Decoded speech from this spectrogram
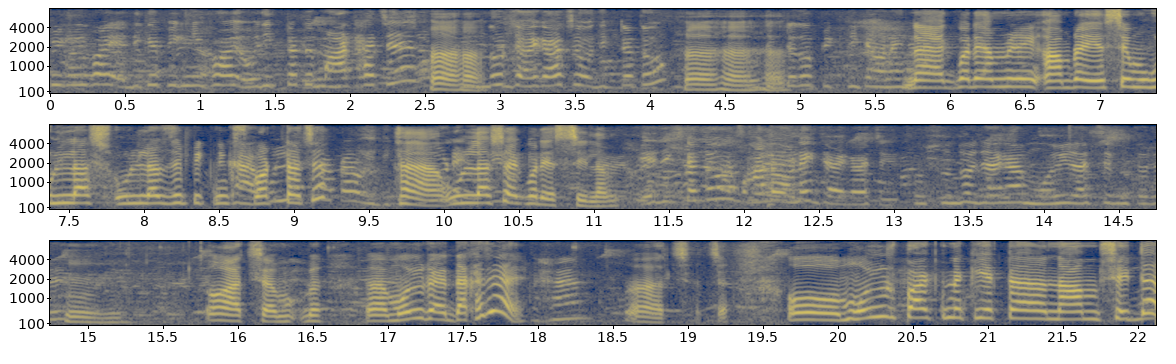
পিকনিক হয় এদিকে পিকনিক হয় ওই দিকটাতে মাঠ আছে হ্যাঁ, হ্যাঁ। সুন্দর জায়গা আছে তো হ্যাঁ হ্যাঁ হ্যাঁ। তো পিকনিকে অনেক না একবারে আমি আমরা এসএম উল্লাস উল্লাস যে পিকনিক হ্যাঁ, স্পটটা আছে। হ্যাঁ উল্লাসে একবার এসেছিলাম। এদিকটা তো ভালো অনেক জায়গা আছে খুব সুন্দর জায়গা ময়ূর আছে ভিতরে। ও আচ্ছা ময়ূর দেখা যায়? হ্যাঁ। আচ্ছা আচ্ছা। ও ময়ূর পার্ক নাকি একটা নাম সেটা?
